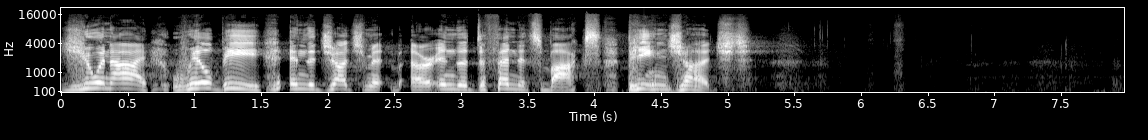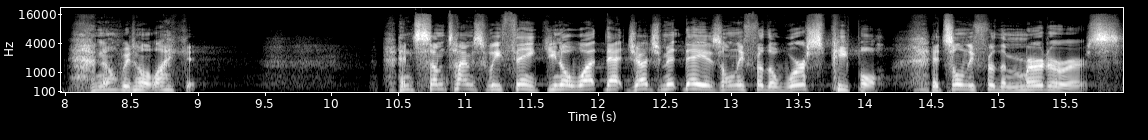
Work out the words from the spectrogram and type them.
you and I will be in the judgment or in the defendant's box being judged. Know we don't like it. And sometimes we think, you know what, that judgment day is only for the worst people. It's only for the murderers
